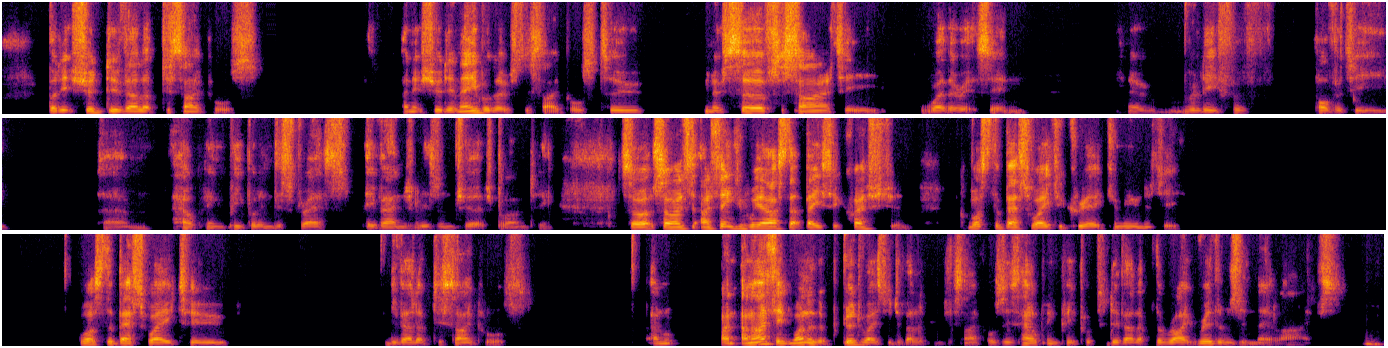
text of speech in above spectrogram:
but it should develop disciples. And it should enable those disciples to, you know, serve society, whether it's in, you know, relief of poverty, um, helping people in distress, evangelism, church planting. So, so I, I think if we ask that basic question, what's the best way to create community? What's the best way to develop disciples? And and, and I think one of the good ways of developing disciples is helping people to develop the right rhythms in their lives. Mm.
